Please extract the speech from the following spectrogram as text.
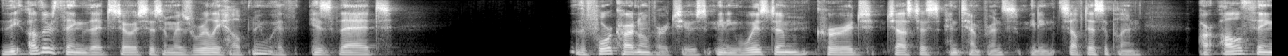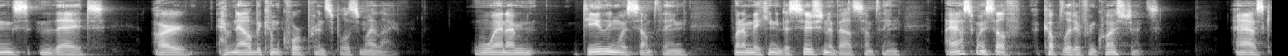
The other thing that Stoicism has really helped me with is that the four cardinal virtues, meaning wisdom, courage, justice, and temperance, meaning self discipline, are all things that are have now become core principles in my life. When I'm dealing with something, when I'm making a decision about something, I ask myself a couple of different questions. I ask,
